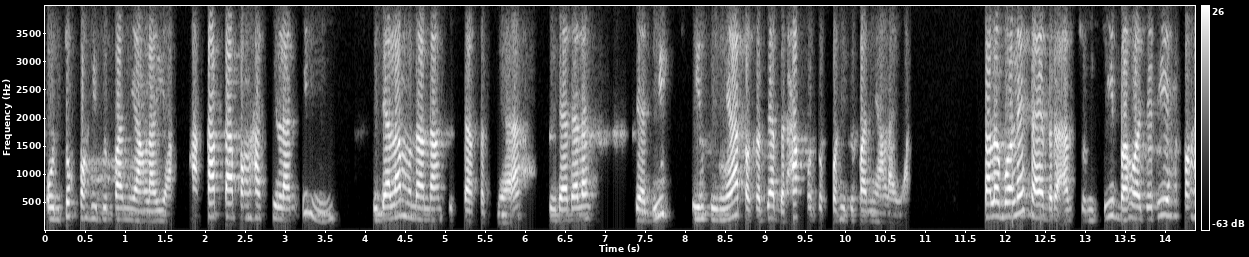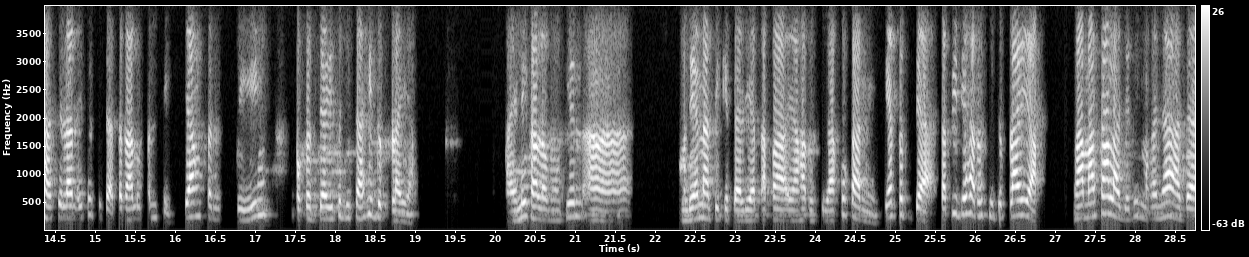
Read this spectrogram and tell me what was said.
untuk penghidupan yang layak. Nah, kata penghasilan ini di dalam undang-undang cipta kerja tidak adalah jadi intinya pekerja berhak untuk penghidupan yang layak. Kalau boleh saya berasumsi bahwa jadi penghasilan itu tidak terlalu penting. Yang penting pekerja itu bisa hidup layak. Nah ini kalau mungkin uh, kemudian nanti kita lihat apa yang harus dilakukan nih. Dia kerja, tapi dia harus hidup layak. nggak masalah. Jadi makanya ada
